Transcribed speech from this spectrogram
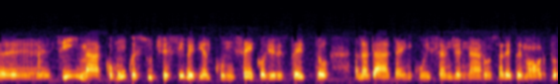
eh, sì, ma comunque successive di alcuni secoli rispetto alla data in cui San Gennaro sarebbe morto.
